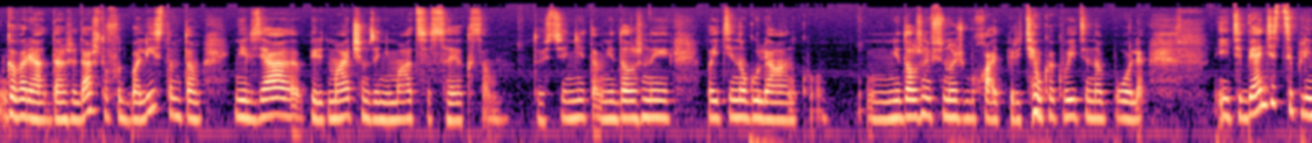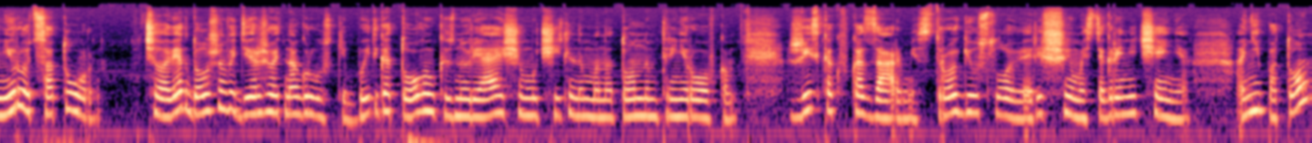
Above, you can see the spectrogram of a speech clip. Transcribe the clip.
говорят даже, да, что футболистам там нельзя перед матчем заниматься сексом. То есть они там не должны пойти на гулянку, не должны всю ночь бухать перед тем, как выйти на поле. И тебя дисциплинирует Сатурн. Человек должен выдерживать нагрузки, быть готовым к изнуряющим, мучительным, монотонным тренировкам. Жизнь как в казарме, строгие условия, решимость, ограничения. Они потом,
